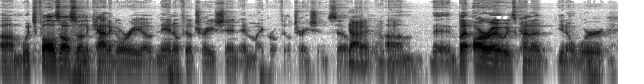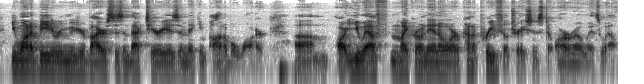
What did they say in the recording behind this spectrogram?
um, which falls also in the category of nanofiltration and microfiltration. So got it. Okay. Um, but RO is kind of you know where you want to be to remove your viruses and bacteria and making potable water. Um, our UF, micro, nano are kind of pre-filtrations to RO as well.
